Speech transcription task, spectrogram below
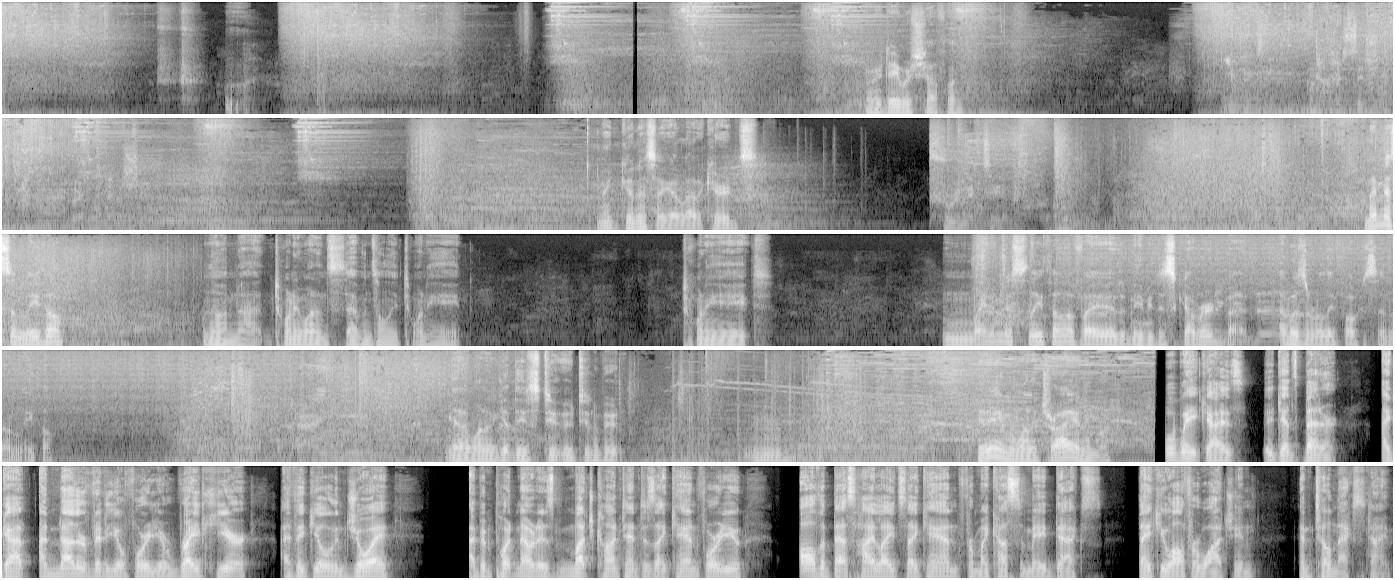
Every day we're shuffling. My goodness, I got a lot of cards. Am I missing lethal? No, I'm not. 21 and 7 is only 28. 28. Might have missed lethal if I had maybe discovered, but I wasn't really focusing on lethal. Yeah, I wanted to get these two Utinaboot. Mm. He didn't even want to try anymore. Well, wait, guys. It gets better. I got another video for you right here. I think you'll enjoy. I've been putting out as much content as I can for you, all the best highlights I can for my custom made decks. Thank you all for watching. Until next time.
